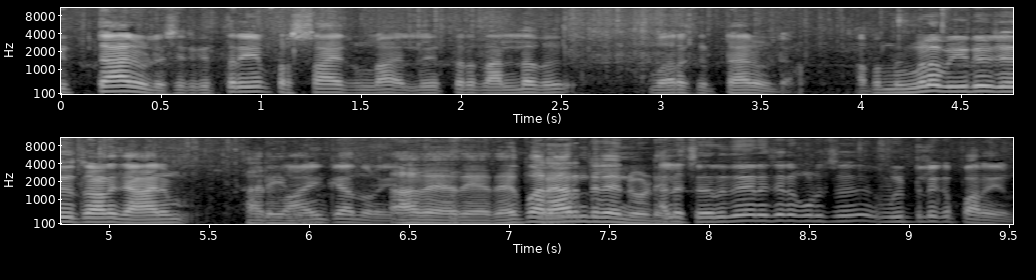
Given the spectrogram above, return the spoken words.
കിട്ടാനുമില്ല. ശരിക്കും ഇത്രയും ഫ്രഷ് ആയിട്ടുള്ള അല്ലെങ്കിൽ ഇത്ര നല്ലത് വേറെ കിട്ടാനുമില്ല. അപ്പൊ നിങ്ങൾ വീഡിയോ ചെയ്തിട്ടാണ് ഞാനും അറിയുന്നത്. വാങ്ങിക്കാൻ തുടങ്ങി അതെ അതെ അതെ. പറയാറുണ്ടല്ലോ എന്നോട്. അല്ല ചെറുതേനീച്ചനെ കുറിച്ച് വീട്ടിലൊക്കെ പറയും.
